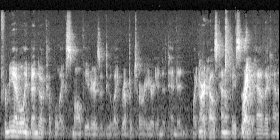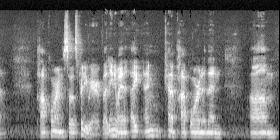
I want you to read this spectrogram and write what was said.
for me. I've only been to a couple like small theaters that do like repertory or independent, like Mm. art house kind of places Right. that have that kind of popcorn. So it's pretty rare. But anyway, I, I'm kind of popcorn, and then um,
